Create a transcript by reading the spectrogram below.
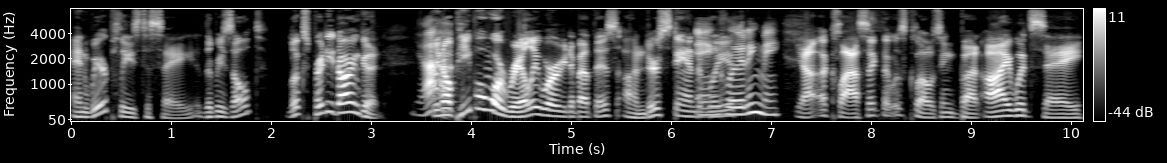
and we're pleased to say the result looks pretty darn good. Yeah. You know, people were really worried about this, understandably. including me. Yeah, a classic that was closing, but I would say,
